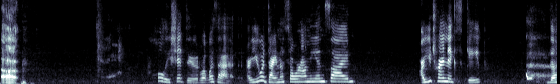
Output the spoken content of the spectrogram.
Uh. Holy shit, dude. What was that? Are you a dinosaur on the inside? Are you trying to escape the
